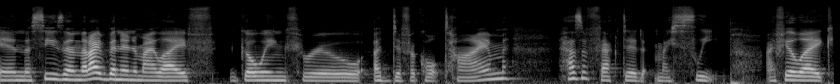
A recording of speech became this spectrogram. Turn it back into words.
In the season that I've been in in my life, going through a difficult time has affected my sleep. I feel like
